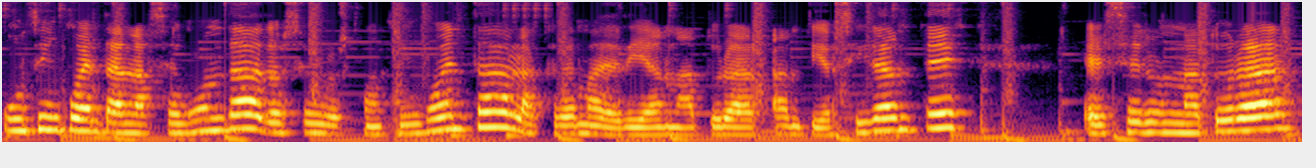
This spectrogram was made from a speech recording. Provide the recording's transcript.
Un 50 en la segunda, 2,50 euros, la crema de día natural antioxidante, el serum natural,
